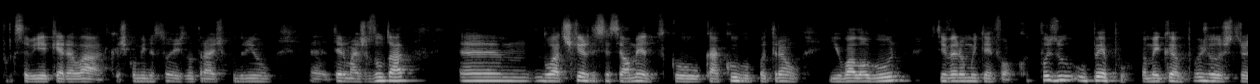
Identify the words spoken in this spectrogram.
porque sabia que era lá que as combinações laterais poderiam uh, ter mais resultado. Um, no lado esquerdo, essencialmente, com o Kakubo, o patrão, e o Balogun, estiveram muito em foco. Depois o, o Pepo, a meio campo, um jogador extra,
